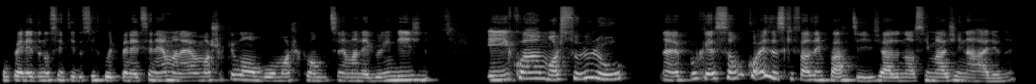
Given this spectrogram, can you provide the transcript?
com o Penedo no sentido do circuito Penedo de cinema, né? A Mostra Quilombo, a Mostra Quilombo de cinema negro e indígena, e com a Mostra Sururu, né? Porque são coisas que fazem parte já do nosso imaginário, né?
